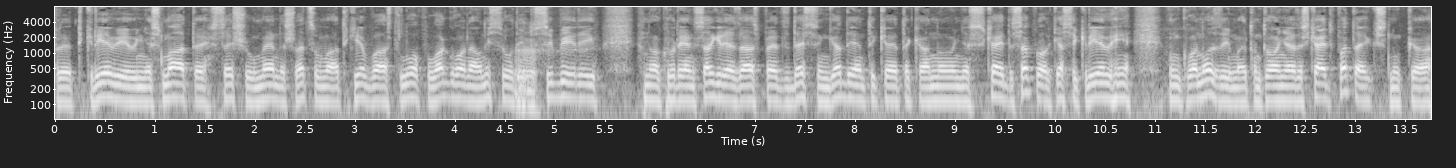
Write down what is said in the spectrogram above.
pret Krieviju. Viņas māte sešu mēnešu vecumā tika iebāzta lopu vagonā un izsūtīta mm. uz Sibīriju, no kurienes atgriezās pēc desmit gadiem. Tikai kā, nu, viņa skaidri saprot, kas ir Krievija un ko nozīmē. Un to viņa arī skaidri pateikusi, nu, ka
